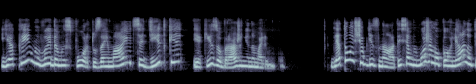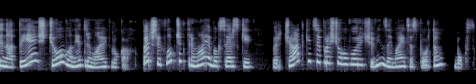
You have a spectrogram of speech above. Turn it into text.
якими видами спорту займаються дітки, які зображені на малюнку? Для того, щоб дізнатися, ми можемо поглянути на те, що вони тримають в руках. Перший хлопчик тримає боксерський Перчатки це про що говорить, що він займається спортом бокс.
